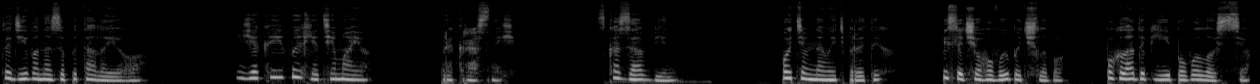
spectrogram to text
Тоді вона запитала його Який вигляд я маю? Прекрасний, сказав він. Потім на мить притих, після чого вибачливо погладив її по волоссю.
